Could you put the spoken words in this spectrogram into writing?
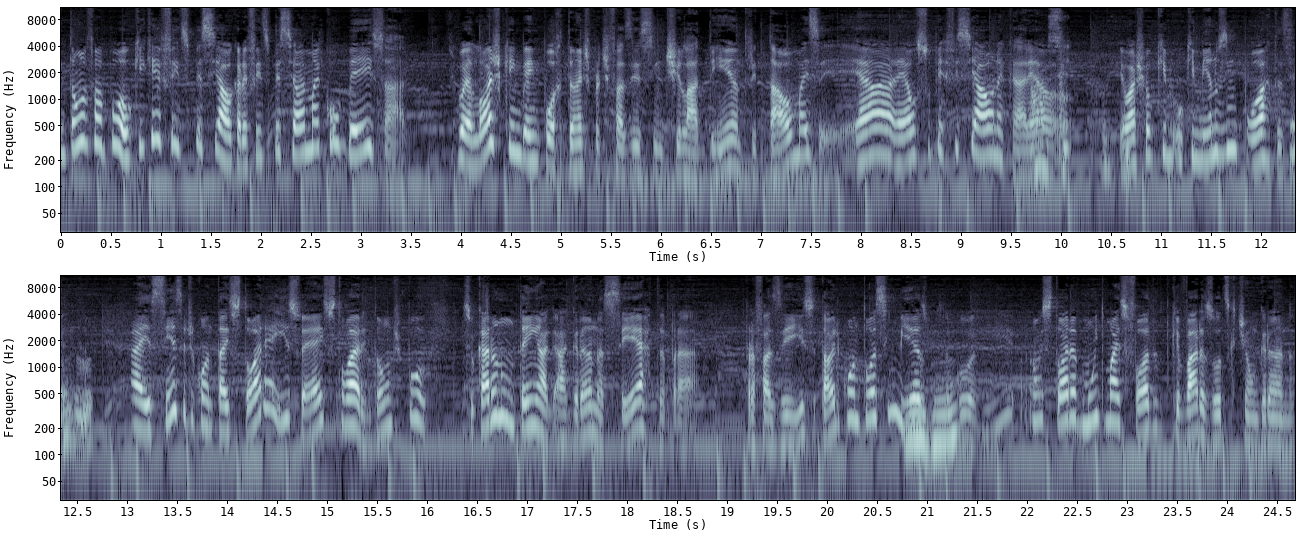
Então eu falo, pô, o que, que é efeito especial, cara? Efeito especial é Michael Bay, sabe? Tipo, é lógico que é importante pra te fazer sentir lá dentro e tal, mas é, a- é o superficial, né, cara? É Ah, a- sim. Eu acho que é o que, o que menos importa, assim. A essência de contar história é isso, é a história. Então, tipo, se o cara não tem a, a grana certa pra, pra fazer isso e tal, ele contou assim mesmo, Uhum. sacou? E é uma história muito mais foda do que várias outras que tinham grana,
